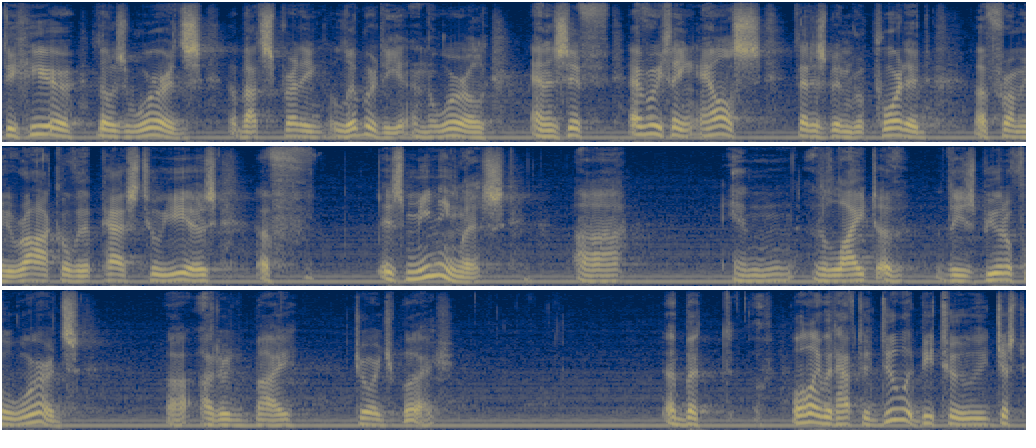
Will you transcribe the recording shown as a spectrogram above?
to hear those words about spreading liberty in the world, and as if everything else that has been reported uh, from Iraq over the past two years uh, is meaningless uh, in the light of these beautiful words uh, uttered by George Bush. But all I would have to do would be to just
